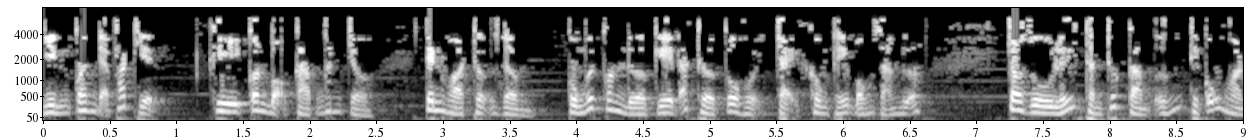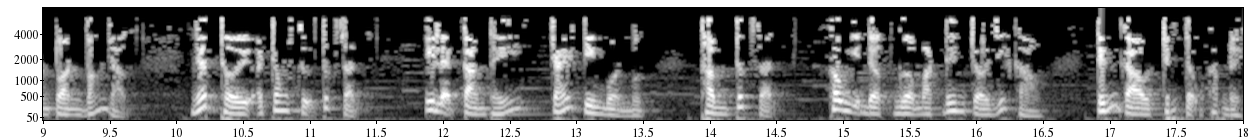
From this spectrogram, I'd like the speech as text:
nhìn quanh đã phát hiện khi con bọ cạp ngăn trở, tên hòa thượng rồng cùng với con lừa kia đã thừa cơ hội chạy không thấy bóng dáng nữa. Cho dù lấy thần thức cảm ứng thì cũng hoàn toàn vắng lặng, nhất thời ở trong sự tức giận, y lại cảm thấy trái tim buồn bực, thầm tức giận, không nhịn được ngửa mặt lên trời giết gào, tiếng gào chấn động khắp nơi.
